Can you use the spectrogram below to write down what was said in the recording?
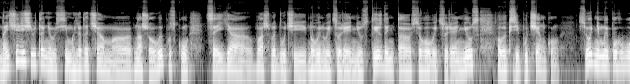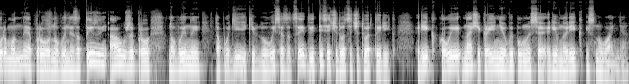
Найщиріші вітання усім глядачам е, нашого випуску. Це я, ваш ведучий новин Вейцорія Ньюс тиждень та всього Вейцорія Ньюс Олексій Пученко. Сьогодні ми поговоримо не про новини за тиждень, а вже про новини та події, які відбулися за цей 2024 рік. Рік, коли нашій країні виповнився рівно рік існування.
